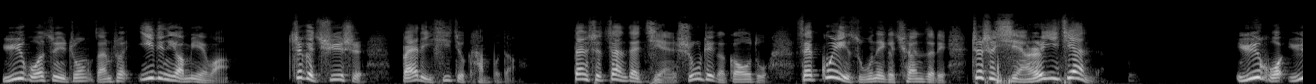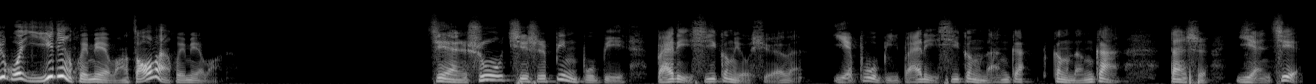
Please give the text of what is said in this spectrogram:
虞国最终咱们说一定要灭亡，这个趋势百里奚就看不到。但是站在简书这个高度，在贵族那个圈子里，这是显而易见的。虞国，虞国一定会灭亡，早晚会灭亡的。简书其实并不比百里奚更有学问，也不比百里奚更难干、更能干，但是眼界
